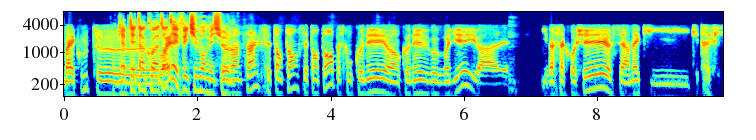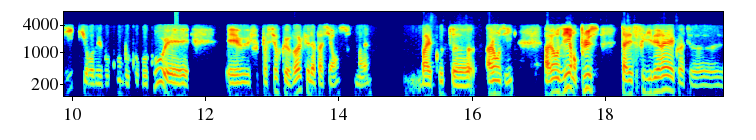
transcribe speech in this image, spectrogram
Bah écoute. euh, Il y a peut-être un coup à ouais. tenter, effectivement, messieurs. Le 25, c'est tentant, c'est tentant parce qu'on connaît, euh, on connaît Hugo Grenier, il va, il va s'accrocher. C'est un mec qui, qui est très physique, qui remet beaucoup, beaucoup, beaucoup, et, et je suis pas sûr que Wolf ait la patience. Ouais. Bah écoute, euh, allons-y, allons-y. En plus, tu as l'esprit libéré, quoi. Te-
